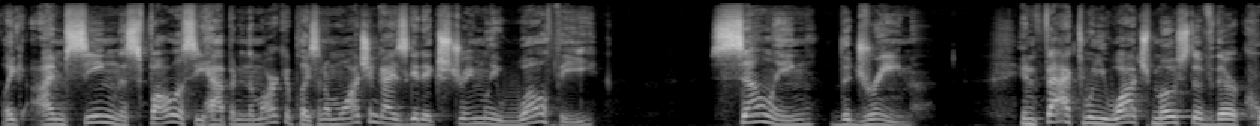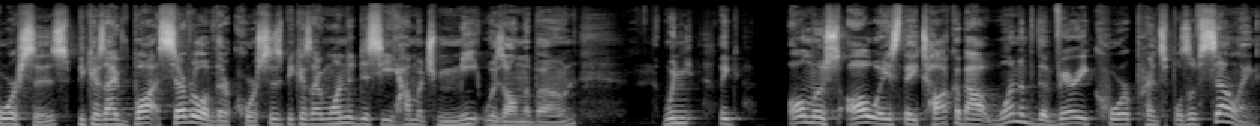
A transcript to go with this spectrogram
like, I'm seeing this fallacy happen in the marketplace, and I'm watching guys get extremely wealthy selling the dream. In fact, when you watch most of their courses, because I've bought several of their courses because I wanted to see how much meat was on the bone, when you, like almost always they talk about one of the very core principles of selling.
